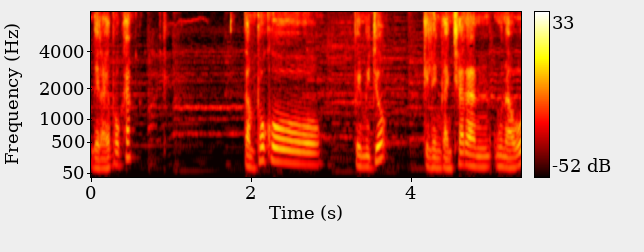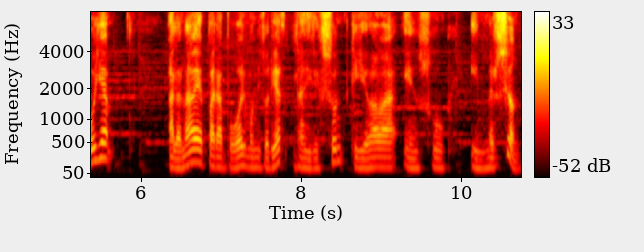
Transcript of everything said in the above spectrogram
de la época, tampoco permitió que le engancharan una boya a la nave para poder monitorear la dirección que llevaba en su inmersión.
